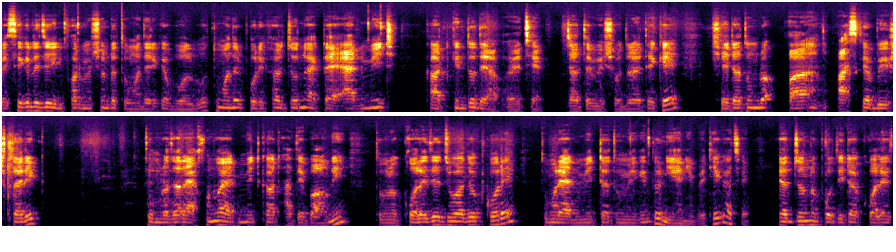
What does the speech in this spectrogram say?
বেসিক্যালি যে ইনফরমেশনটা তোমাদেরকে বলব, তোমাদের পরীক্ষার জন্য একটা অ্যাডমিট কার্ড কিন্তু দেওয়া হয়েছে জাতীয় বিশ্ববিদ্যালয় থেকে সেটা তোমরা আজকে বিশ তারিখ তোমরা যারা এখনও অ্যাডমিট কার্ড হাতে পাওনি, তোমরা কলেজে যোগাযোগ করে তোমার অ্যাডমিটটা তুমি কিন্তু নিয়ে নিবে, ঠিক আছে? এর জন্য প্রতিটা কলেজ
